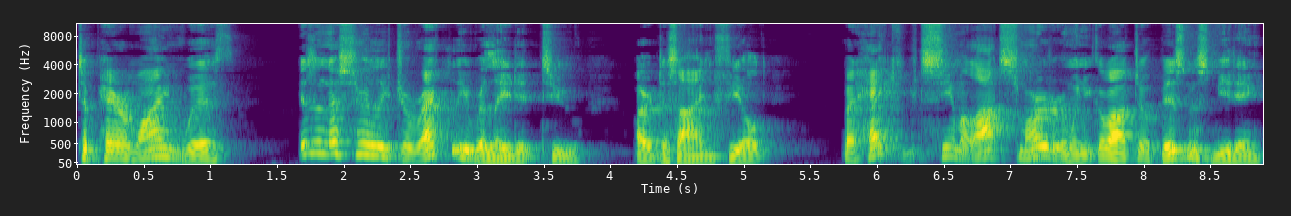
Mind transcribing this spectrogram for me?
to pair wine with isn't necessarily directly related to our design field, but heck, you seem a lot smarter when you go out to a business meeting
